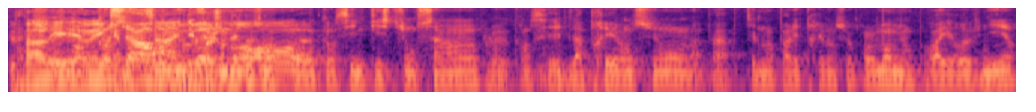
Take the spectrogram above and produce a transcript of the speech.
de parler avec quand un médecin. Un et des fois j'en ai besoin. Euh, quand c'est une question simple, quand c'est de la prévention, on n'a pas tellement parlé de prévention pour le moment, mais on pourra y revenir.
